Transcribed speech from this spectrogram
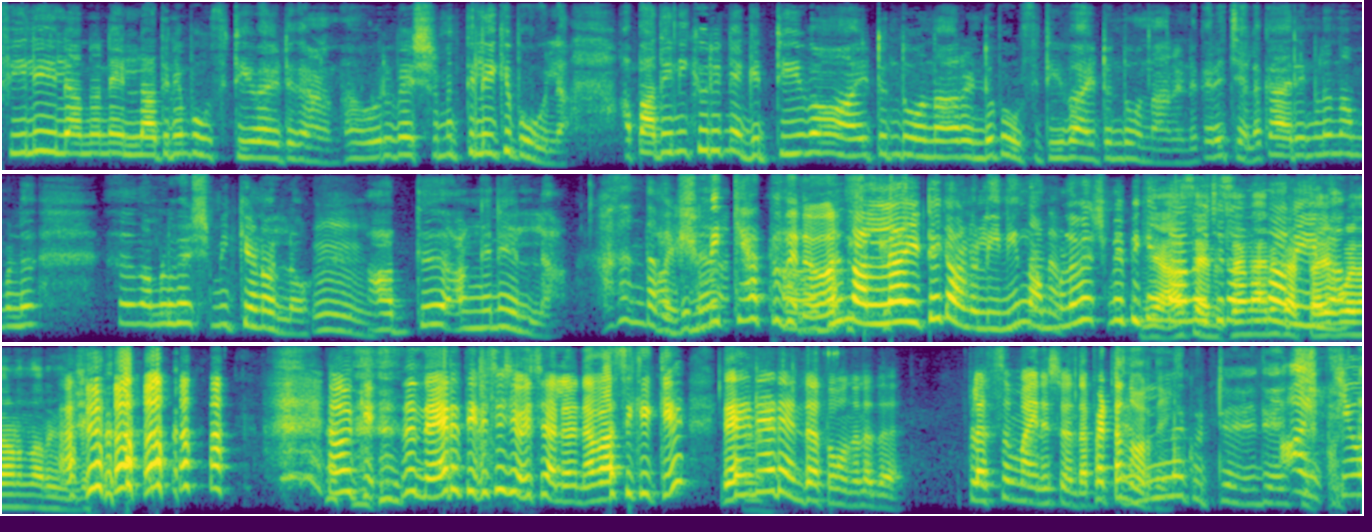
ഫീൽ ചെയ്യില്ല എന്ന് പറഞ്ഞാൽ എല്ലാത്തിനെയും പോസിറ്റീവായിട്ട് കാണും. ഒരു വിഷമത്തിലേക്ക് പോകില്ല അപ്പം അതെനിക്കൊരു നെഗറ്റീവായിട്ടും തോന്നാറുണ്ട് പോസിറ്റീവായിട്ടും തോന്നാറുണ്ട്. കാര്യം ചില കാര്യങ്ങൾ നമ്മൾ നമ്മൾ വിഷമിക്കണമല്ലോ. അത് അങ്ങനെയല്ല. നല്ലതായിട്ടേ കാണുള്ളൂ. ഇനി നമ്മൾ വിഷമിപ്പിക്കാന്ന് വെച്ചിട്ടാണെന്ന് അറിയില്ല. ഓക്കെ നേരെ തിരിച്ചു ചോദിച്ചാലോ? നവാസിക്ക് രഹനയുടെ എന്താ തോന്നണത്? പ്ലസും മൈനസും എന്താ? പെട്ടെന്ന് പറഞ്ഞു. അയ്യോ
